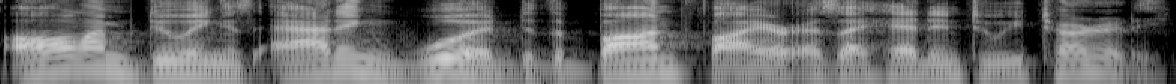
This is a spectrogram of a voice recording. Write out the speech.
all I'm doing is adding wood to the bonfire as I head into eternity.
